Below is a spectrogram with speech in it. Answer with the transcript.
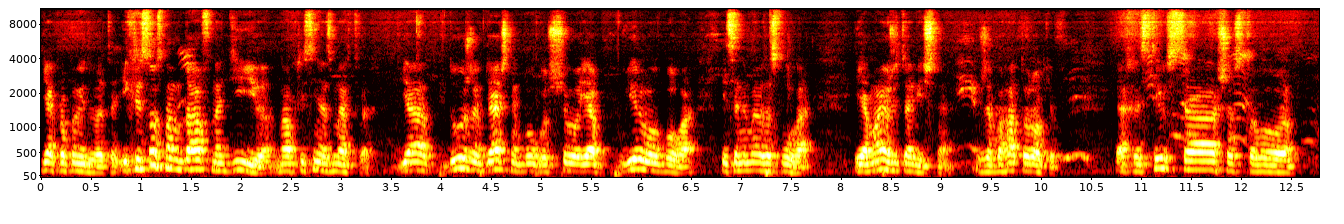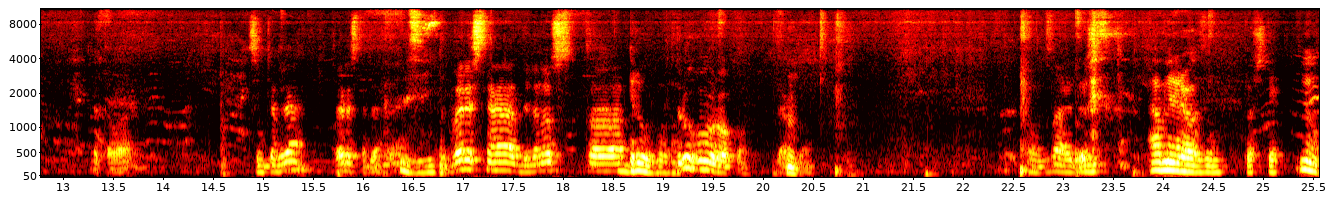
як проповідувати. І Христос нам дав надію на Воскресіння з мертвих. Я дуже вдячний Богу, що я вірував в Бога, і це не моя заслуга. Я маю життя вічне вже багато років. Я хрестився 6 этого, сентября, вересня, да? вересня 92 Другого. року. Дякую. Знаєте. А ми разом пошли. Ну,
